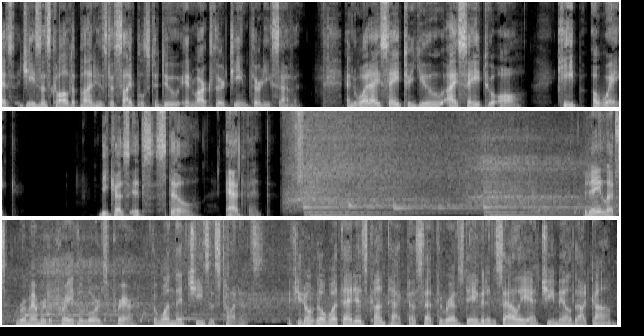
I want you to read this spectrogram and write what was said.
as Jesus called upon his disciples to do in Mark 13 37. And what I say to you, I say to all keep awake because it's still Advent. Today, let's remember to pray the Lord's Prayer, the one that Jesus taught us. If you don't know what that is, contact us at the Revs David and Sally at gmail.com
